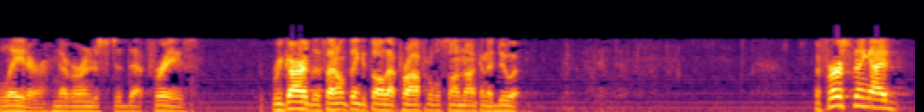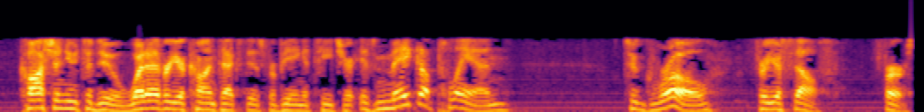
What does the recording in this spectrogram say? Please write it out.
later. Never understood that phrase. Regardless, I don't think it's all that profitable, so I'm not going to do it. The first thing I'd caution you to do, whatever your context is for being a teacher, is make a plan to grow for yourself first.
